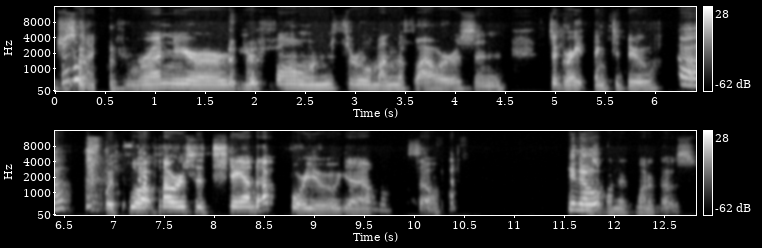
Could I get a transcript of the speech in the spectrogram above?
just kind of run your your phone through among the flowers, and it's a great thing to do Ah, with flowers that stand up for you, you know. So you know, one of one of those.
